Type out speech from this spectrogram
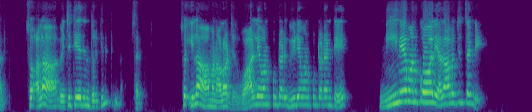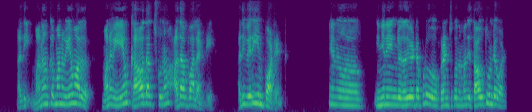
అది. సో అలా వెజిటేరియన్ దొరికింది తిందాం. సరిపోతుంది. సో ఇలా మనం అలాట్ చేద్దాం. వాళ్ళు ఏమనుకుంటాడు వీడేమనుకుంటాడు నేనేమనుకోవాలి? అది ఆలోచించండి. అది మనకు మనం ఏం ఆలో మనం ఏం కావదలుచుకున్నామో అది అవ్వాలండి. అది వెరీ ఇంపార్టెంట్ నేను ఇంజనీరింగ్లో చదివేటప్పుడు ఫ్రెండ్స్ కొంతమంది తాగుతూ ఉండేవాడు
